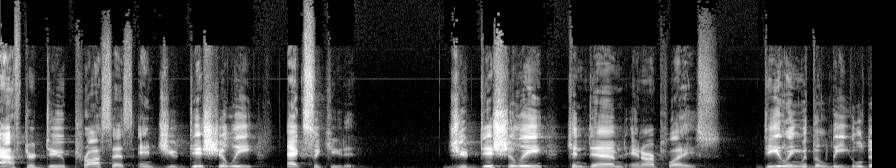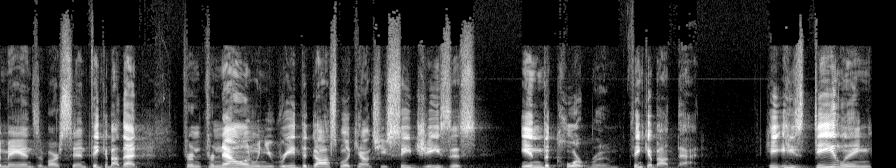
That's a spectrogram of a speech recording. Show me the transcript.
after due process and judicially executed, judicially condemned in our place dealing with the legal demands of our sin. Think about that. From, from now on, when you read the gospel accounts, you see Jesus in the courtroom. Think about that. He, he's dealing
